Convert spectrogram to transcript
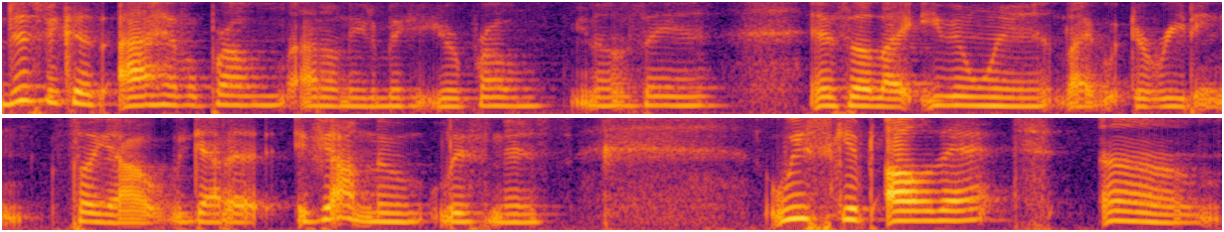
just because I have a problem, I don't need to make it your problem. You know what I'm saying? And so, like, even when, like, with the reading, so y'all, we gotta, if y'all new listeners, we skipped all of that. Um,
